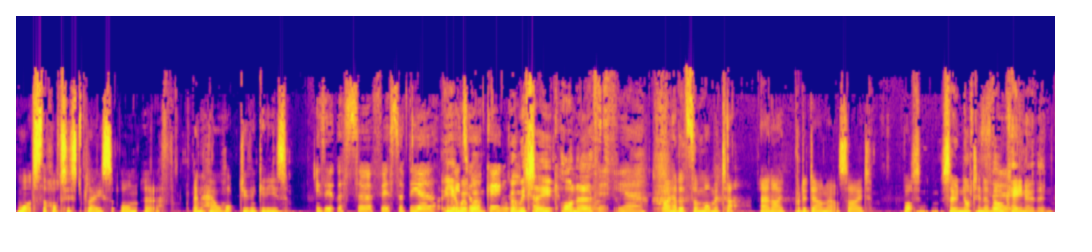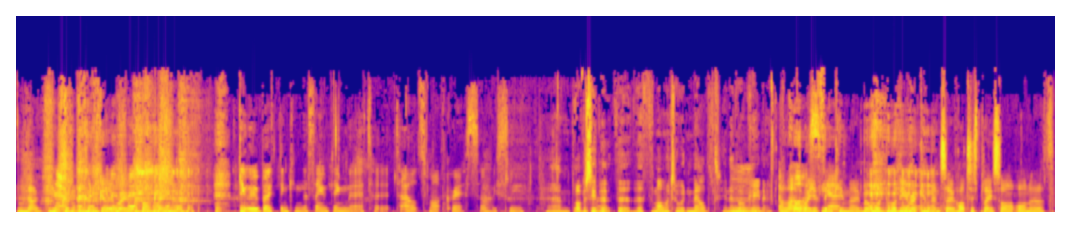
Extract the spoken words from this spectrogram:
What's the hottest place on Earth, and how hot do you think it is? Is it the surface of the Earth? Are Yeah, we when- when- talking? when Or we can- say can on we Earth. it- yeah. I had a thermometer and I put it down outside. What? So not in a So- volcano then? No, you No, couldn't, I couldn't was go gonna away with a volcano. I think we were both thinking the same thing there to, to outsmart Chris, obviously. Um, obviously, the, the, the thermometer would melt in a Mm. volcano. I like the way you're course, yeah. thinking, though. But what, what do you reckon then? So, hottest place on, on Earth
